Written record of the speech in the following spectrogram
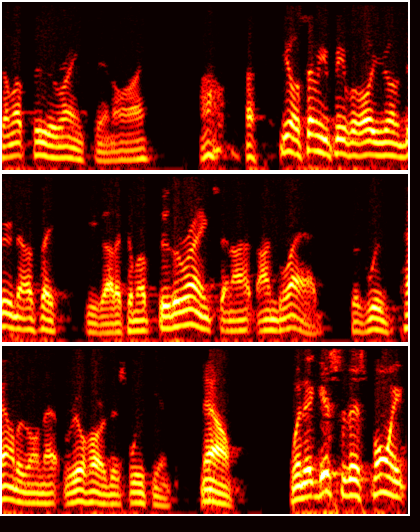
Come up through the ranks then, all right? Oh, you know, some of you people, all you're going to do now is say, you got to come up through the ranks, and I, I'm glad because we've pounded on that real hard this weekend. Now, when it gets to this point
